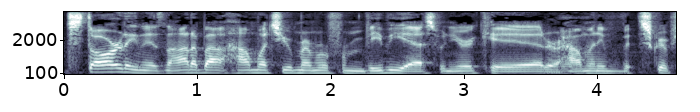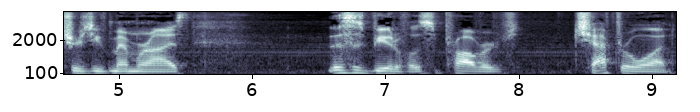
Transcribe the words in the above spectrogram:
starting is not about how much you remember from VBS when you're a kid or how many v- scriptures you've memorized. This is beautiful. This is Proverbs chapter 1.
